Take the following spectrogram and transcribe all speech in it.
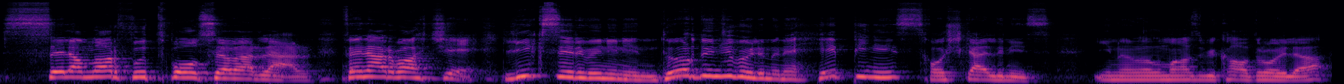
Selamlar futbol severler. Fenerbahçe Lig serüveninin dördüncü bölümüne hepiniz hoş geldiniz. İnanılmaz bir kadroyla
